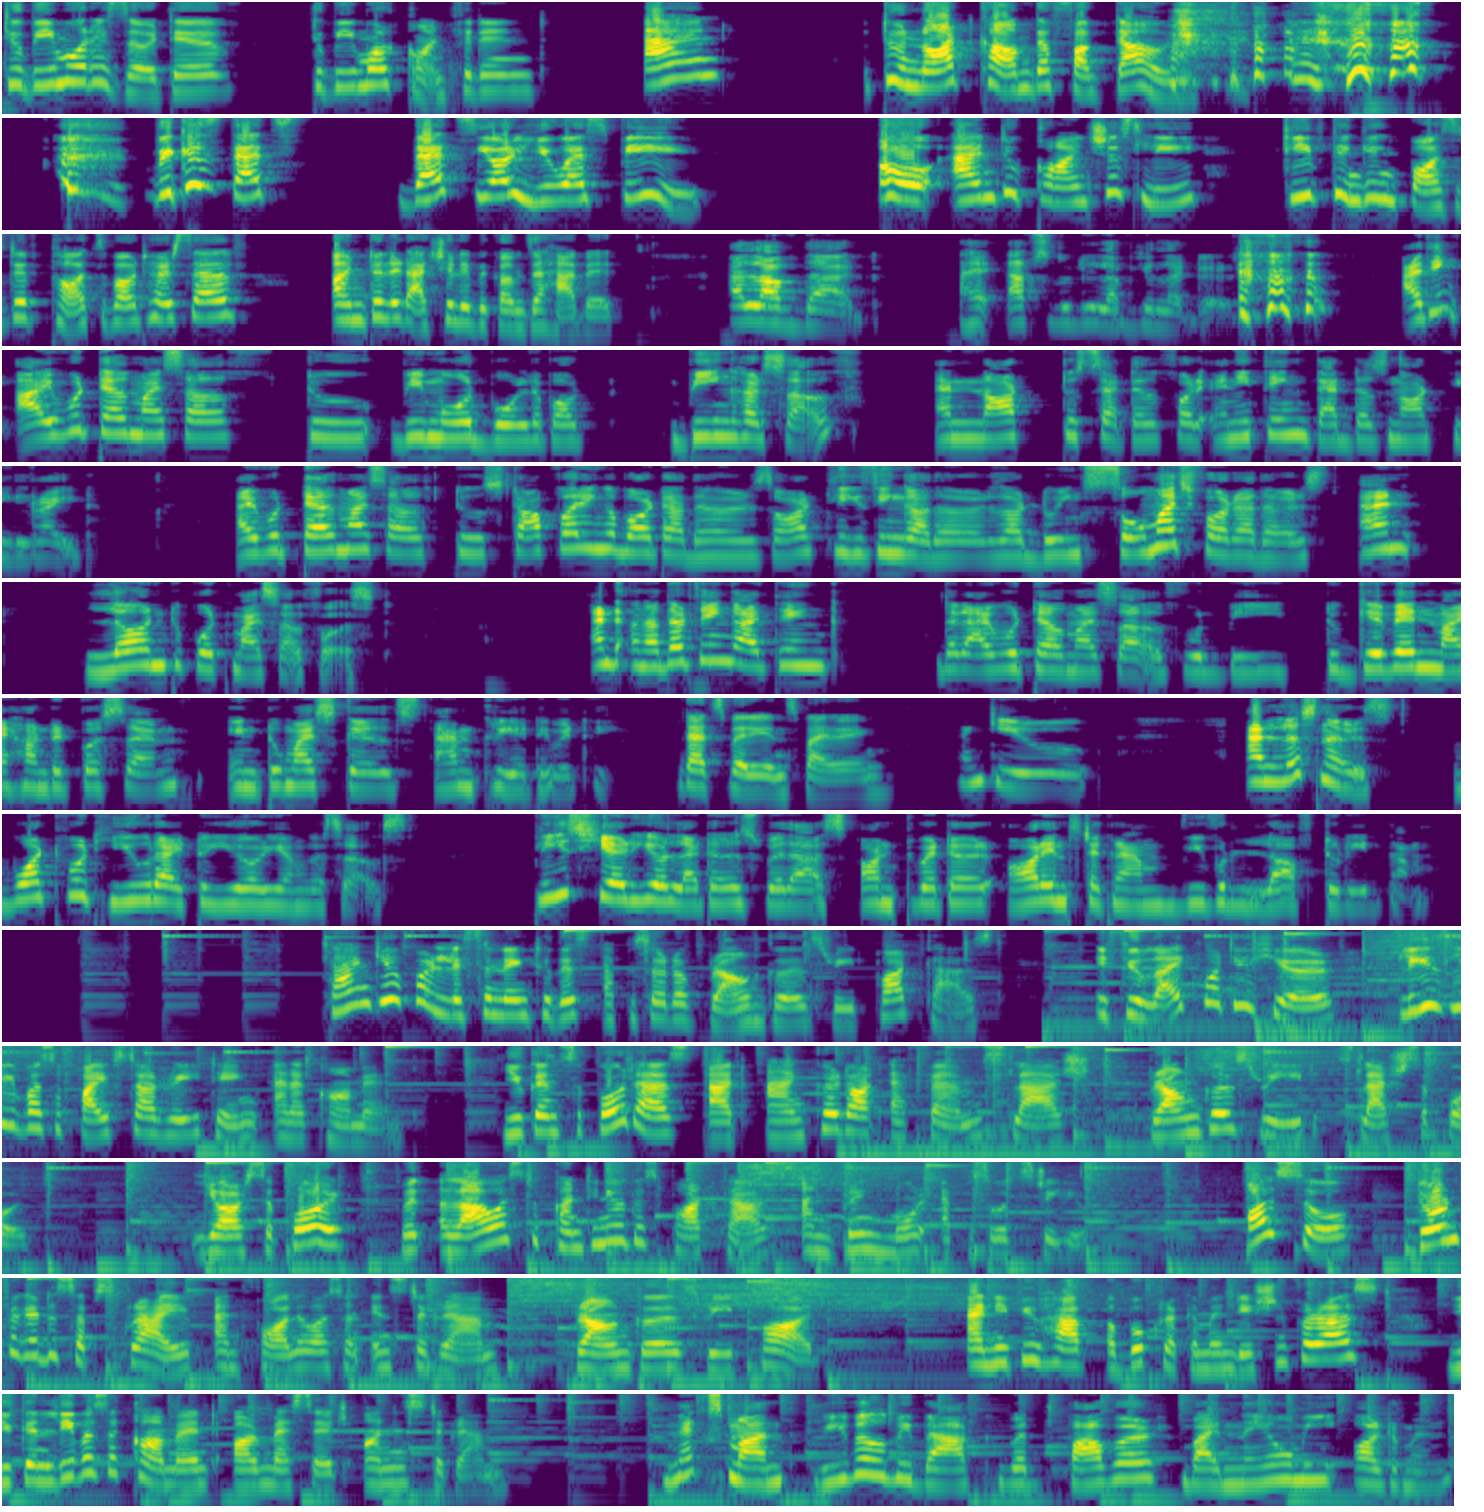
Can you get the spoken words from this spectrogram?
to be more assertive, to be more confident, and to not calm the fuck down. because that's that's your USP. Oh, and to consciously keep thinking positive thoughts about herself until it actually becomes a habit. I love that. I absolutely love your letters. I think I would tell myself to be more bold about being herself and not to settle for anything that does not feel right. I would tell myself to stop worrying about others or pleasing others or doing so much for others and learn to put myself first. And another thing I think that I would tell myself would be to give in my 100% into my skills and creativity. That's very inspiring. Thank you. And listeners, what would you write to your younger selves? Please share your letters with us on Twitter or Instagram. We would love to read them. Thank you for listening to this episode of Brown Girls Read podcast. If you like what you hear, please leave us a five star rating and a comment. You can support us at anchor.fm slash browngirlsread slash support. Your support will allow us to continue this podcast and bring more episodes to you. Also, don't forget to subscribe and follow us on Instagram, Brown Girls Read Pod. And if you have a book recommendation for us, you can leave us a comment or message on Instagram. Next month, we will be back with Power by Naomi Alderman.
